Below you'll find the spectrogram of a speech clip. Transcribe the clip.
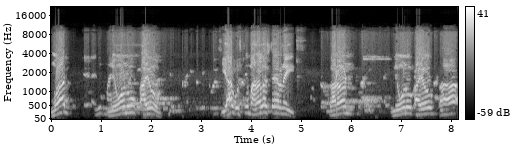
मुळात निवडणूक आयोग या गोष्टी मानायलाच तयार नाही. कारण निवडणूक आयोग हा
